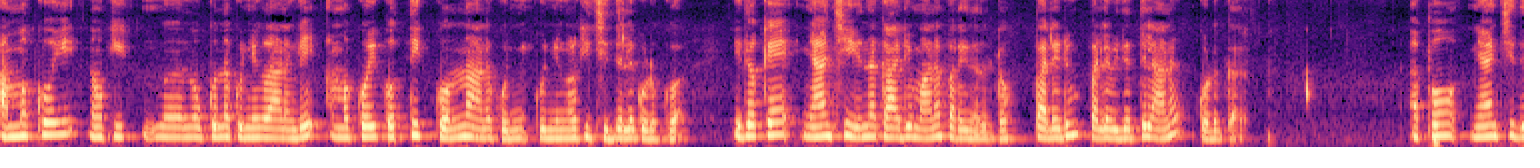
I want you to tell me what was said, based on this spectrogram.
അമ്മക്കോയി നോക്കി നോക്കുന്ന കുഞ്ഞുങ്ങളാണെങ്കിൽ അമ്മക്കോയി കൊത്തി കൊന്നാണ് കുഞ്ഞ് കുഞ്ഞുങ്ങൾക്ക് ചിതൽ കൊടുക്കുക. ഇതൊക്കെ ഞാൻ ചെയ്യുന്ന കാര്യമാണ് പറയുന്നത് കേട്ടോ. പലരും പല വിധത്തിലാണ് കൊടുക്കാറ് അപ്പോൾ ഞാൻ ചിത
